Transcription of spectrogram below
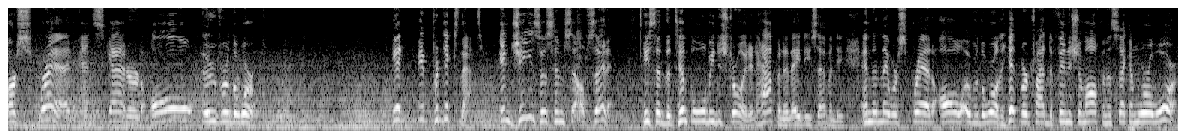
are spread and scattered all over the world. It, it predicts that. And Jesus himself said it. He said the temple will be destroyed. It happened in AD 70. And then they were spread all over the world. Hitler tried to finish them off in the Second World War.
